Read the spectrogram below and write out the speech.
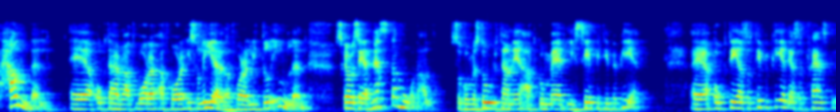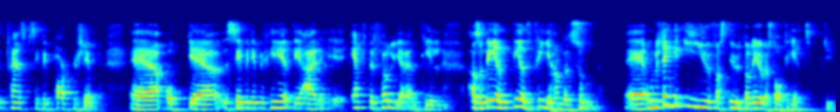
handel eh, och det här med att vara, att vara isolerad, att vara Little England. Ska vi säga att nästa månad så kommer Storbritannien att gå med i CPTPP. Eh, och det är alltså TPP, det är alltså Trans, Trans-Pacific Partnership. Eh, och eh, CPTPP det är efterföljaren till, alltså det är en, det är en frihandelszon. Eh, om du tänker EU fast utan överstatlighet. Typ.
